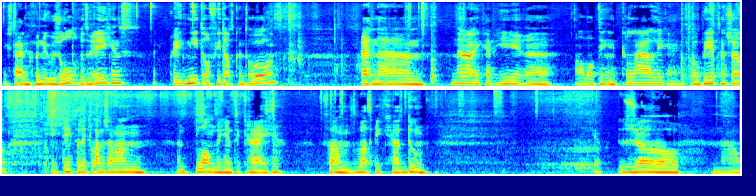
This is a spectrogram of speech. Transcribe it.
ik sta nu op mijn nieuwe zolder, het regent. Ik weet niet of je dat kunt horen. En uh, nou, ik heb hier uh, al wat dingen klaar liggen en geprobeerd en zo. Ik denk dat ik langzaamaan een plan begin te krijgen van wat ik ga doen. Zo, nou,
